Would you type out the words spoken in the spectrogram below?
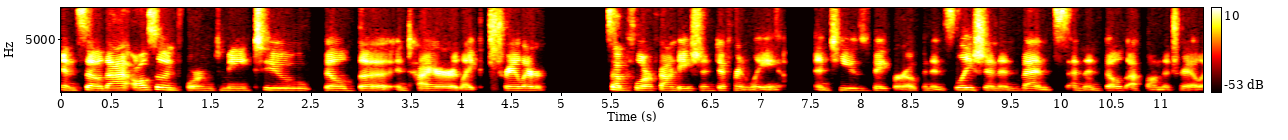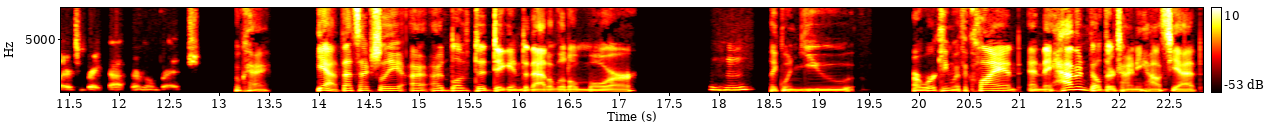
And so that also informed me to build the entire like trailer subfloor foundation differently and to use vapor open insulation and vents and then build up on the trailer to break that thermal bridge. Okay. Yeah, that's actually, I, I'd love to dig into that a little more. Mm-hmm. Like when you are working with a client and they haven't built their tiny house yet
